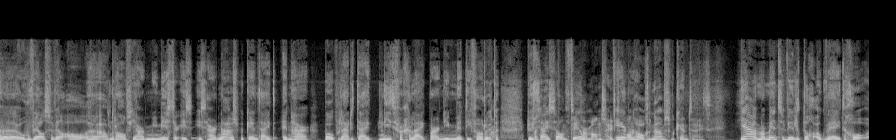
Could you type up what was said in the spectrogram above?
Eh, hoewel ze wel al eh, anderhalf jaar minister is, is haar naamsbekendheid en haar populariteit niet vergelijkbaar niet met die van Rutte. dus Maar zij zal Van veel Timmermans heeft toch wel een hoge naamsbekendheid. Ja, maar mensen willen toch ook weten: goh,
